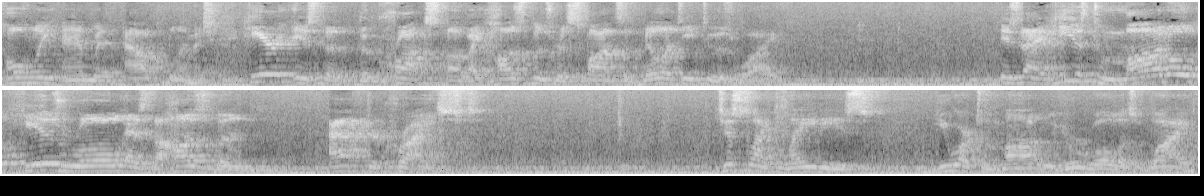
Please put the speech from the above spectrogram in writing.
holy and without blemish. Here is the, the crux of a husband's responsibility to his wife is that he is to model his role as the husband after Christ. Just like ladies, you are to model your role as a wife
